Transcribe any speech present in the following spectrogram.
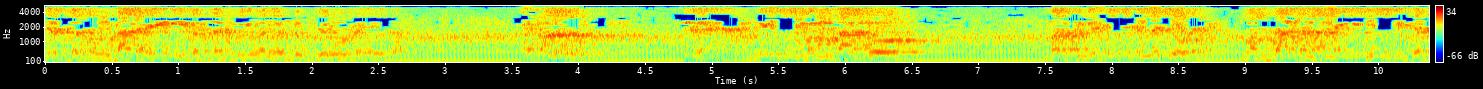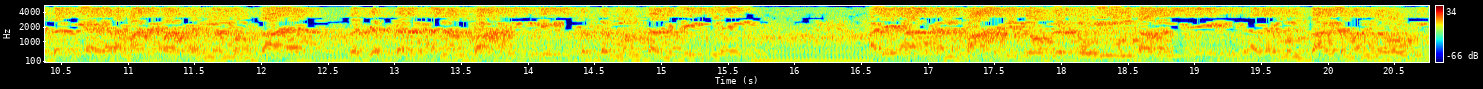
जब तक ममता रहेगी, तब तक जीवन में दुख ज़रूर रहेगा। से न जोड़े ममता का नाम नहीं कि जब तक अगर हमारे पास धन में ममता है तो जब तक धन हम बांट नहीं देगी तब तक ममता मिटेगी नहीं। अरे आप धन बांट भी दोगे तो भी ममता बनी रहेगी अगर ममता अगर मन में होगी,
